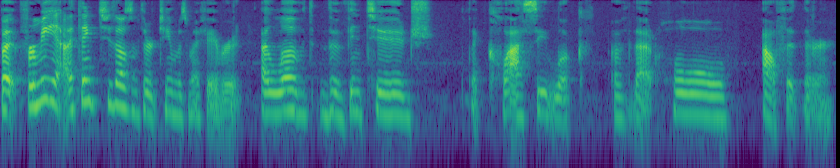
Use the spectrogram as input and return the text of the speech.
But for me, I think 2013 was my favorite. I loved the vintage, like classy look of that whole outfit there.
